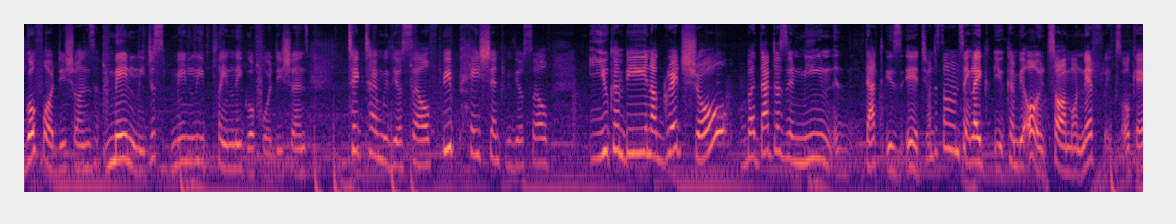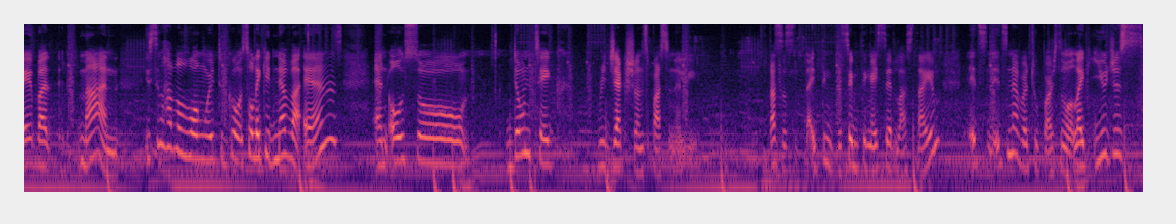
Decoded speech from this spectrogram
go for auditions, mainly, just mainly, plainly go for auditions. Take time with yourself, be patient with yourself. You can be in a great show, but that doesn't mean that is it. You understand what I'm saying? Like, you can be, oh, so I'm on Netflix, okay? But man, you still have a long way to go. So, like, it never ends. And also, don't take rejections personally that's a, I think the same thing I said last time. It's it's never too personal. Like you just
